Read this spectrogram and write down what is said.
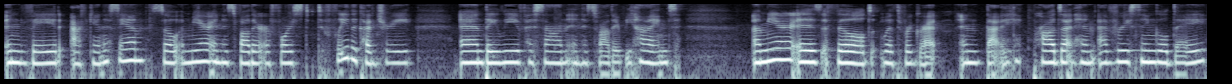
invade Afghanistan, so Amir and his father are forced to flee the country and they leave Hassan and his father behind. Amir is filled with regret and that prods at him every single day.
